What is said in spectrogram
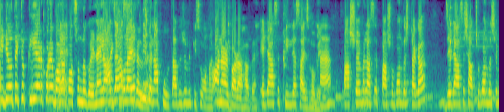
ভিডিওতে একটু ক্লিয়ার করে বলা হ্যাঁ। পছন্দ করি নাইলে আর অনেকে বলাই ফেলবে। নিবেন আপু তাদের জন্য কিছু অনার করা হবে। এটা আছে তিনটা সাইজ হবে। হ্যাঁ। পাঁচশো এম আছে পাঁচশো পঞ্চাশ টাকা। যেটা আছে সাতশো পঞ্চাশ এম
